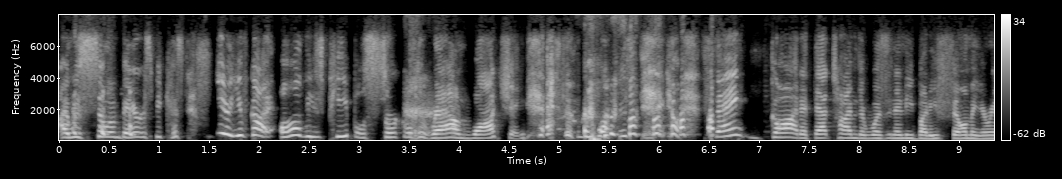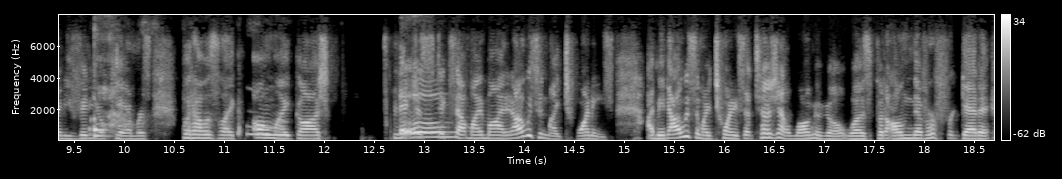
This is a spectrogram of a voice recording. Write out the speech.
I was so embarrassed because you know you've got all these people circled around watching. And of course, you know, thank God at that time there wasn't anybody filming or any video cameras. But I was like, "Oh my gosh." That just sticks Oh. out my mind. And I was in my 20s. I mean, I was in my 20s. That tells you how long ago it was, but I'll never forget it.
